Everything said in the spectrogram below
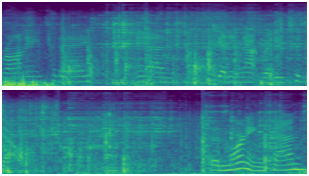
Ronnie, today, and getting that ready to go. Good morning, Ken.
